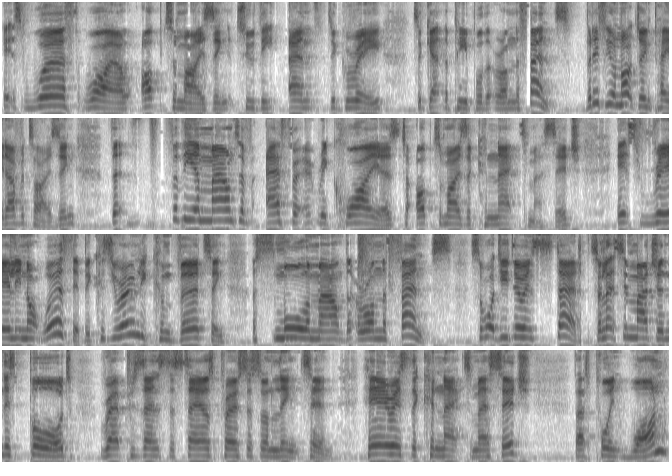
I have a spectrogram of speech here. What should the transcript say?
it's worthwhile optimizing to the nth degree to get the people that are on the fence. But if you're not doing paid advertising, that for the amount of effort it requires to optimize a connect message, it's really not worth it because you're only converting a small amount that are on the fence. So what do you do instead? So let's imagine this board represents the sales process on LinkedIn. Here is the connect message. That's point one.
